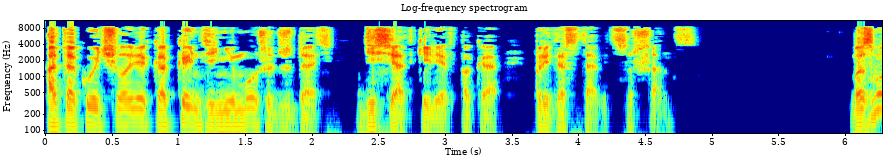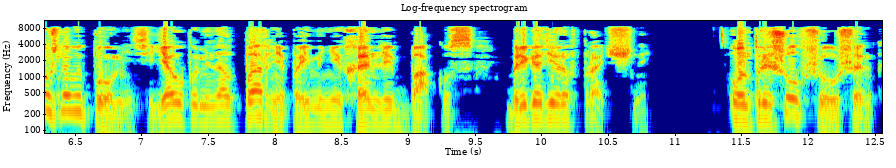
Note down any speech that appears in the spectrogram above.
а такой человек, как Энди, не может ждать десятки лет, пока предоставится шанс. Возможно, вы помните, я упоминал парня по имени Хенли Бакус, бригадира в прачечной. Он пришел в Шоушенк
